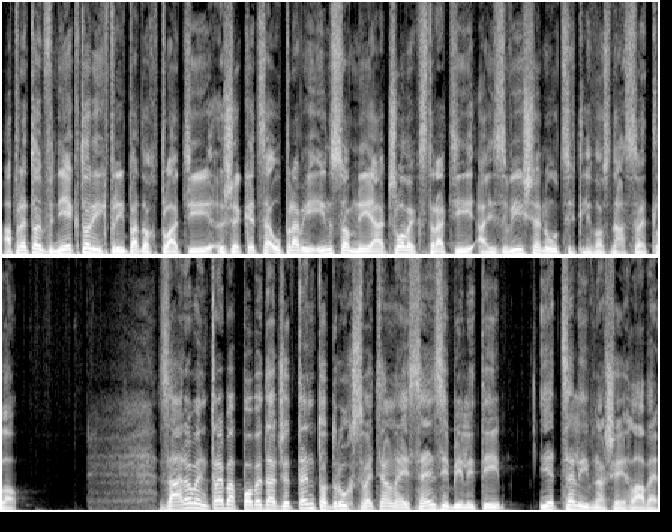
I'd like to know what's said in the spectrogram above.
A preto v niektorých prípadoch platí, že keď sa upraví insomnia, človek stratí aj zvýšenú citlivosť na svetlo. Zároveň treba povedať, že tento druh svetelnej sensibility je celý v našej hlave.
